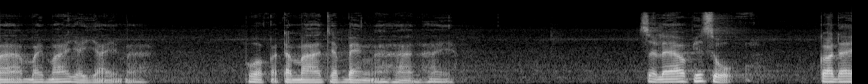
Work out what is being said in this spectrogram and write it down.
มาใบไม้ใหญ่ ๆ มา พวกอาตมาจะแบ่งอาหารให้ เสร็จแล้วพิสุก็ได้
